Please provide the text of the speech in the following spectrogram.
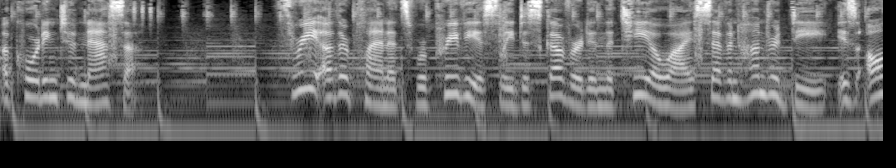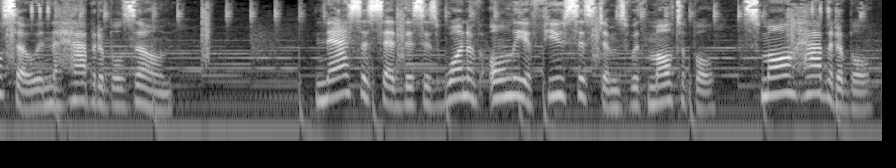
according to NASA. Three other planets were previously discovered in the TOI 700d is also in the habitable zone. NASA said this is one of only a few systems with multiple, small habitable,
